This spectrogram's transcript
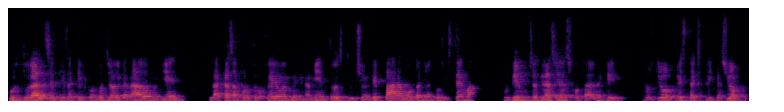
Cultural, se piensa que el cóndor lleva el ganado, muy bien, la caza por trofeo, envenenamiento, destrucción de páramos, daño al ecosistema, muy bien, muchas gracias JM que nos dio esta explicación.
